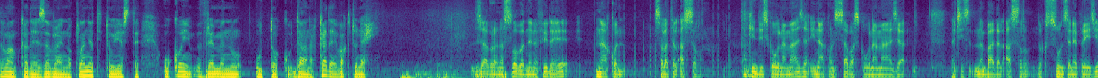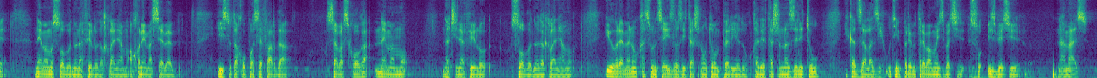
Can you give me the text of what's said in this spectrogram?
selam kada je zabranjeno klanjati, to jeste u kojim vremenu u toku dana. Kada je vaktu nehi? Zabrana slobodne na file je nakon salat al-asr, kindijskog namaza i nakon sabaskog namaza znači na badal asr dok sunce ne pređe nemamo slobodnu na filu da klanjamo ako nema sebe isto tako posle farda sabaskoga nemamo znači na filu slobodno da klanjamo. I u vremenu kad sunce izlazi tačno u tom periodu kad je tačno na zenitu i kad zalazi. U tim periodu trebamo izbaći, izbjeći namaz.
